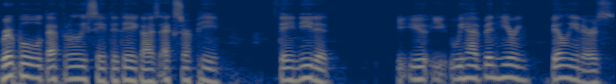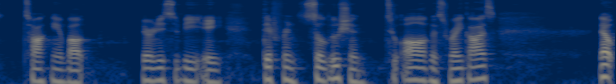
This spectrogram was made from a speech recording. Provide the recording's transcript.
Ripple will definitely save the day, guys. XRP, they need it. You, you, we have been hearing billionaires talking about there needs to be a different solution to all of this, right, guys? Now,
